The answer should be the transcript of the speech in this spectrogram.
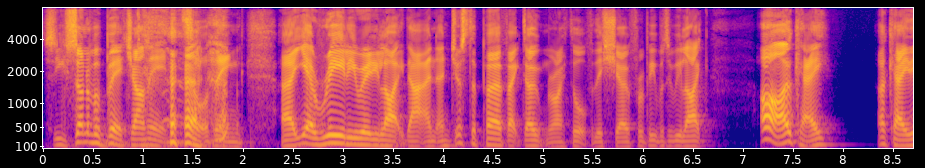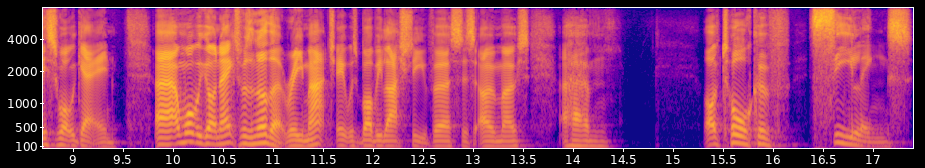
so you son of a bitch, I'm in, sort of thing. Uh, yeah, really, really like that. And, and just the perfect opener, I thought, for this show for people to be like, oh, okay, okay, this is what we're getting. Uh, and what we got next was another rematch. It was Bobby Lashley versus Omos. Um, lot of talk of ceilings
